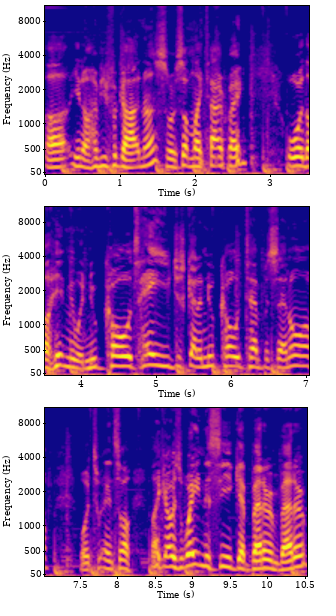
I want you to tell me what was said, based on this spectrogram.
Uh, you know, have you forgotten us or something like that, right? Or they'll hit me with new codes. Hey, you just got a new code, ten percent off. Or and so, like, I was waiting to see it get better and better.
